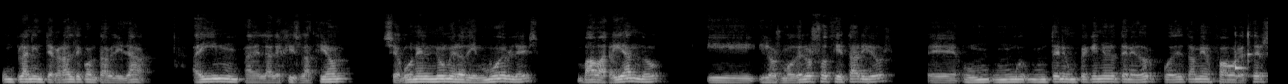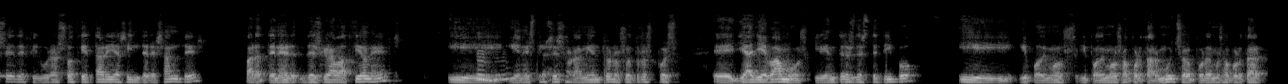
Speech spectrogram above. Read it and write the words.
un plan integral de contabilidad. Ahí la legislación, según el número de inmuebles, va variando y, los modelos societarios, eh, un, un, pequeño tenedor puede también favorecerse de figuras societarias interesantes para tener desgrabaciones y, en este asesoramiento nosotros pues eh, ya llevamos clientes de este tipo y, podemos, y podemos aportar mucho, podemos aportar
